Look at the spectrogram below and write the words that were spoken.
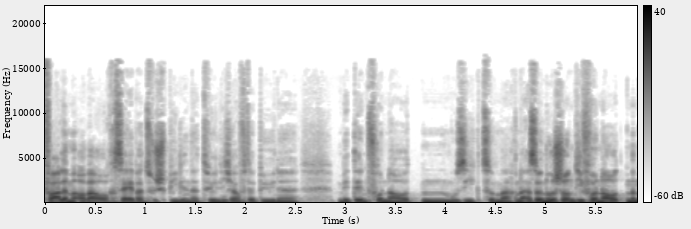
Vor allem aber auch selber zu spielen natürlich auf der Bühne, mit den Phonauten Musik zu machen. Also nur schon die Phonauten,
